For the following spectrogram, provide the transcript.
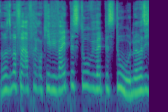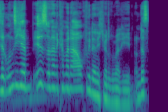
man muss immer vorher abfragen, okay, wie weit bist du, wie weit bist du? Und wenn man sich dann unsicher ist, und dann kann man da auch wieder nicht mehr drüber reden. Und das,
